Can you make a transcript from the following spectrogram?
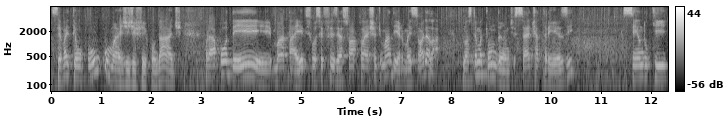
você vai ter um pouco mais de dificuldade para poder matar ele se você fizer a flecha de madeira. Mas olha lá, nós temos aqui um dano de 7 a 13, sendo que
